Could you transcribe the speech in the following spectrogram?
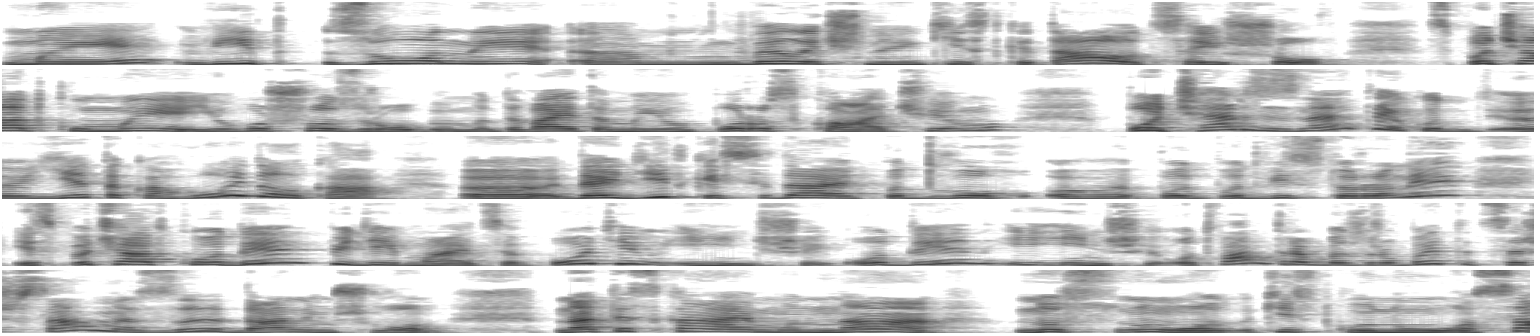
ми від зони ем, виличної кістки, та, оцей шов. Спочатку ми його що зробимо? Давайте ми його порозкачуємо. По черзі, знаєте, як от е, є така гойдалка, е, де дітки сідають по двох, е, по, по дві сторони, і спочатку один підіймається, потім інший. Один і інший. От вам треба зробити це ж саме з даним швом. Натискаємо на нос, ну, кістку носа,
